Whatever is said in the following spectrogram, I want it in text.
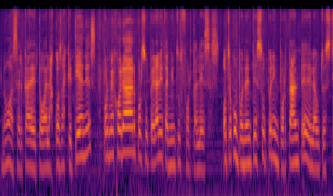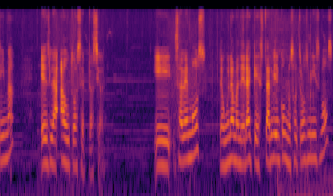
¿no? acerca de todas las cosas que tienes por mejorar, por superar y también tus fortalezas. Otro componente súper importante de la autoestima es la autoaceptación. Y sabemos de alguna manera que estar bien con nosotros mismos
